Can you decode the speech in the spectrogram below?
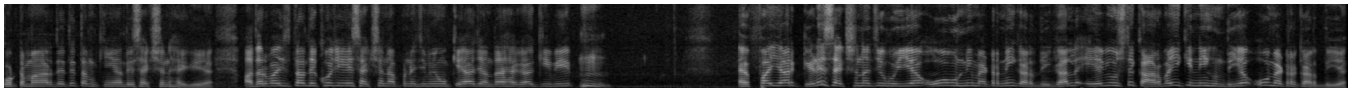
ਕੁੱਟਮਾਰ ਦੇ ਤੇ ਧਮਕੀਆਂ ਦੇ ਸੈਕਸ਼ਨ ਹੈਗੇ ਆ। ਅਦਰਵਾਈਜ਼ ਤਾਂ ਦੇਖੋ ਜੀ ਇਹ ਸੈਕਸ਼ਨ ਆਪਣੇ ਜਿਵੇਂ ਉਹ ਕਿਹਾ ਜਾਂਦਾ ਹੈਗਾ ਕਿ ਵੀ ਐਫ ਆਈ ਆਰ ਕਿਹੜੇ ਸੈਕਸ਼ਨਾਂ 'ਚ ਹੋਈ ਆ ਉਹ ਉਨੀ ਮੈਟਰ ਨਹੀਂ ਕਰਦੀ। ਗੱਲ ਇਹ ਵੀ ਉਸ ਤੇ ਕਾਰਵਾਈ ਕਿੰਨੀ ਹੁੰਦੀ ਆ ਉਹ ਮੈਟਰ ਕਰਦੀ ਆ।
